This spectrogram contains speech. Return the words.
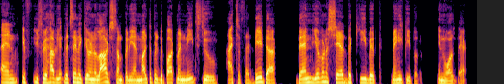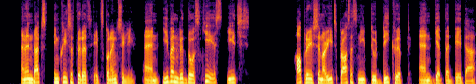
and if if you have let's say like you're in a large company and multiple department needs to access that data, then you're going to share the key with many people involved there. And then that increases the risk exponentially. And even with those keys, each operation or each process need to decrypt and get that data,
